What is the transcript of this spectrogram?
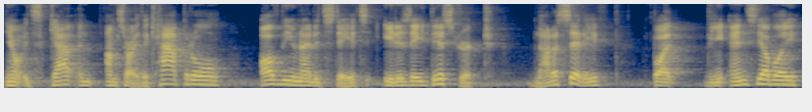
You know, it's cap. I'm sorry, the capital of the United States. It is a district, not a city, but the NCAA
